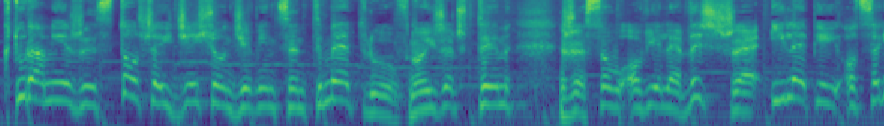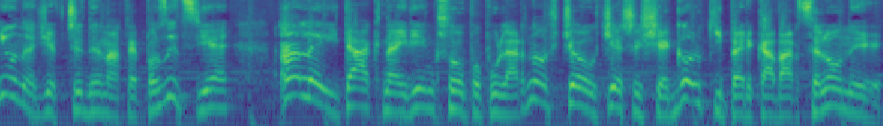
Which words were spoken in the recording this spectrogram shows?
która mierzy 169 cm. No i rzecz w tym, że są o wiele wyższe i lepiej ocenione dziewczyny na tę pozycję, ale i tak największą popularnością cieszy się golkiperka Barcelony.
